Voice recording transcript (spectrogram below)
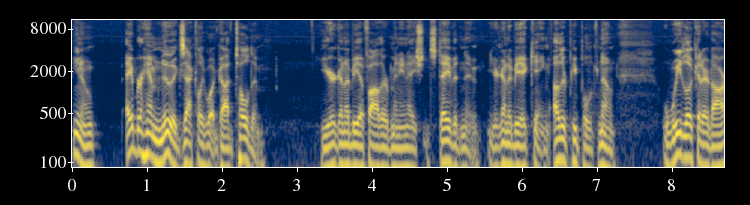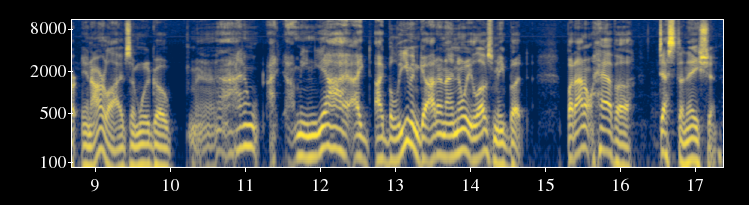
you know, Abraham knew exactly what God told him. You're going to be a father of many nations. David knew. You're going to be a king. Other people have known. We look at it our, in our lives and we go, I don't, I, I mean, yeah, I, I believe in God and I know He loves me, but, but I don't have a destination,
